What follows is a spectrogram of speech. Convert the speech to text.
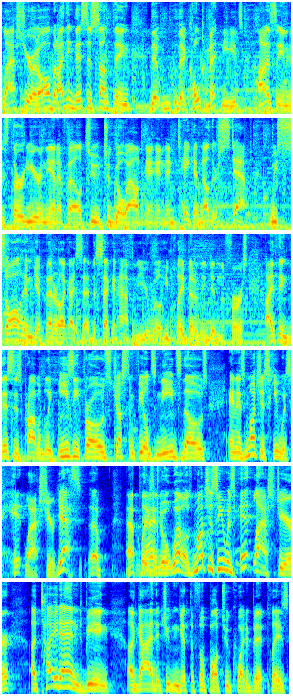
last year at all. But I think this is something that that Cole Kmet needs, honestly, in his third year in the NFL to to go out and, and, and take another step. We saw him get better, like I said, the second half of the year. Will he played better than he did in the first? I think this is probably easy throws. Justin Fields needs those, and as much as he was hit last year, yes, uh, that plays Okay. into it well. As much as he was hit last year, a tight end being a guy that you can get the football to quite a bit plays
